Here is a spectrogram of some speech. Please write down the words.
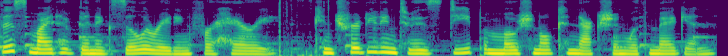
This might have been exhilarating for Harry, contributing to his deep emotional connection with Meghan.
